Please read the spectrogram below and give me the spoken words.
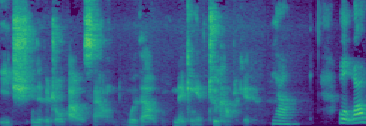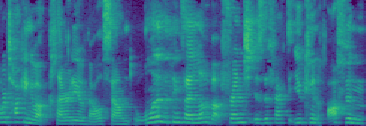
each individual vowel sound without making it too complicated. Yeah. Well, while we're talking about clarity of vowel sound, one of the things I love about French is the fact that you can often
